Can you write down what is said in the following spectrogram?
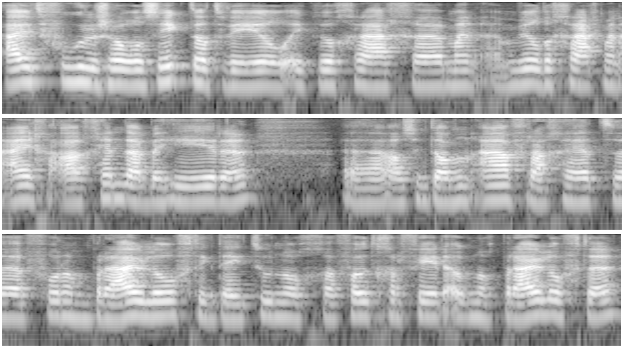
uitvoeren zoals ik dat wil. Ik wil graag, uh, mijn, wilde graag mijn eigen agenda beheren. als ik dan een aanvraag had voor een bruiloft, ik deed toen nog, fotografeerde ook nog bruiloften.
